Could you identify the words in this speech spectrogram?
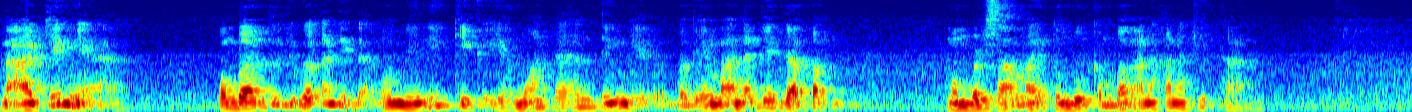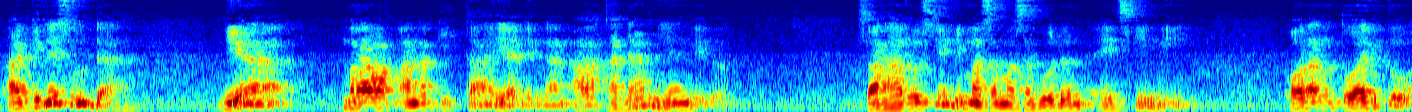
Nah akhirnya pembantu juga kan tidak memiliki keilmuan parenting gitu. Bagaimana dia dapat membersamai tumbuh kembang anak-anak kita. Akhirnya sudah dia merawat anak kita ya dengan ala kadarnya gitu. Seharusnya di masa-masa golden age ini orang tua itu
